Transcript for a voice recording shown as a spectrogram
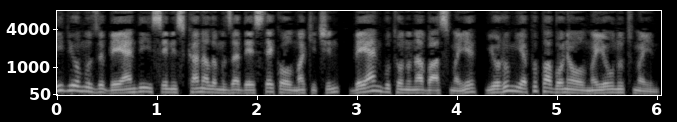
Videomuzu beğendiyseniz kanalımıza destek olmak için, beğen butonuna basmayı, yorum yapıp abone olmayı unutmayın.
